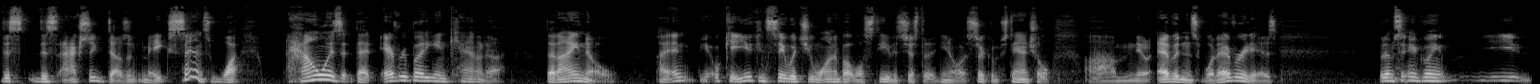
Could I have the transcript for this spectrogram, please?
this this actually doesn't make sense. What? How is it that everybody in Canada that I know and okay, you can say what you want about well, Steve. It's just a you know a circumstantial um, you know evidence, whatever it is. But I'm sitting here going, you,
